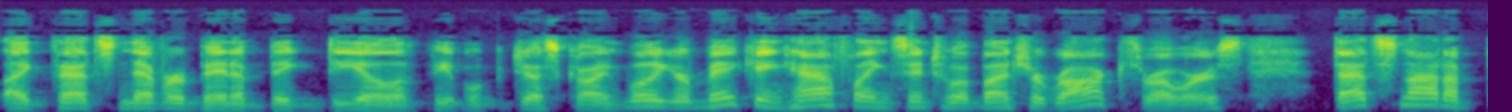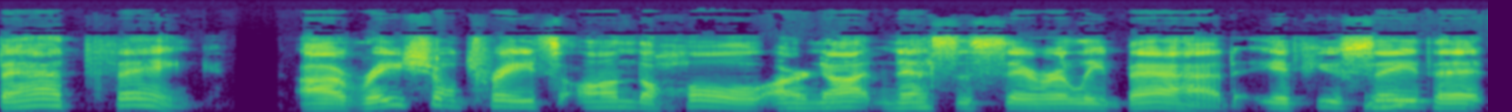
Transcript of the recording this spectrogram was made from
Like that's never been a big deal of people just going, "Well, you're making halflings into a bunch of rock throwers." That's not a bad thing. Uh, racial traits on the whole are not necessarily bad. If you say that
